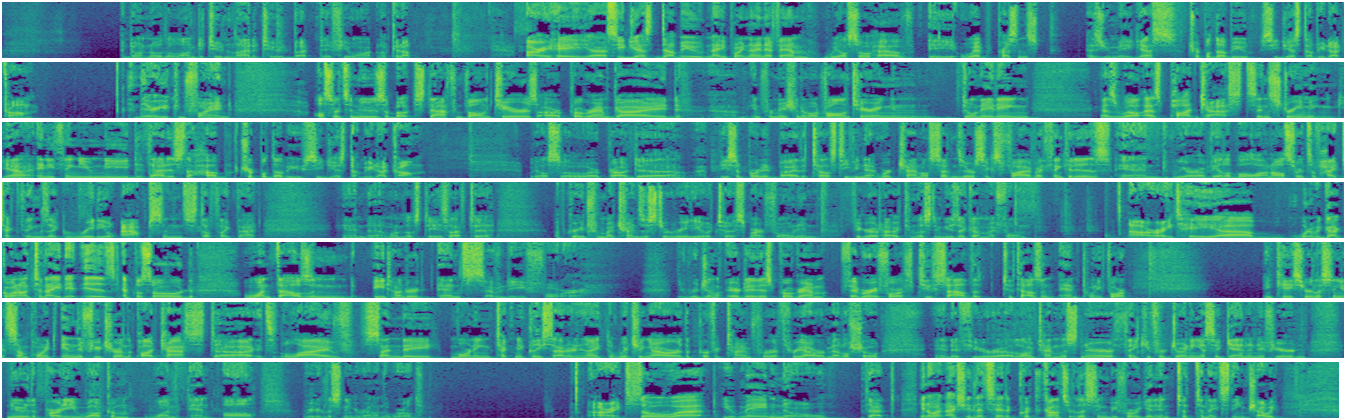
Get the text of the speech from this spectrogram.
I don't know the longitude and latitude, but if you want, look it up. All right, hey, uh, CJSW 90.9 FM. We also have a web presence, as you may guess, www.cjsw.com. And there you can find all sorts of news about staff and volunteers, our program guide, um, information about volunteering and donating, as well as podcasts and streaming. Yeah, anything you need, that is the hub, www.cjsw.com. We also are proud to be supported by the TELUS TV network channel 7065, I think it is. And we are available on all sorts of high tech things like radio apps and stuff like that. And uh, one of those days I'll have to upgrade from my transistor radio to a smartphone and figure out how I can listen to music on my phone. All right. Hey, uh, what do we got going on tonight? It is episode 1874. The original air date of this program, February 4th, 2024. In case you're listening at some point in the future on the podcast, uh, it's live Sunday morning, technically Saturday night, the witching hour, the perfect time for a three hour metal show. And if you're a longtime listener, thank you for joining us again. And if you're new to the party, welcome one and all where you're listening around the world. All right. So uh, you may know that. You know what? Actually, let's hit a quick concert listing before we get into tonight's theme, shall we?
